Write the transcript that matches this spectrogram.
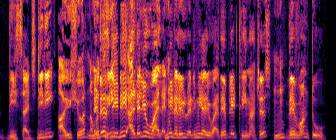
these sites. DD, are you sure? Number It is three. Hmm? DD. I'll tell you why. Let me tell you. Let me tell you why. They played three matches. They've won two.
